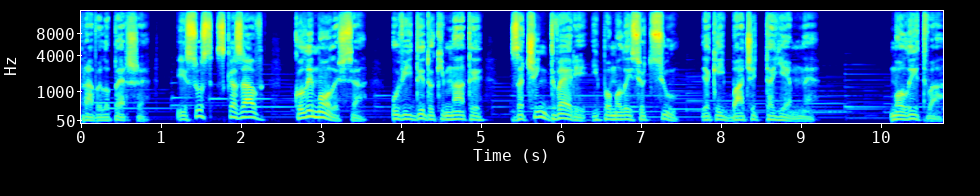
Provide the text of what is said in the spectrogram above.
Правило перше. Ісус сказав: Коли молишся, увійди до кімнати, зачинь двері і помолись Отцю, який бачить таємне. Молитва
